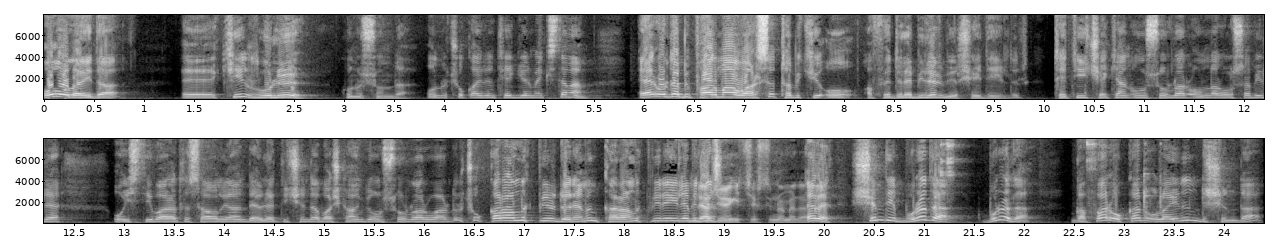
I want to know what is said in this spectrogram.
o olayda e, ki rolü konusunda onu çok ayrıntıya girmek istemem. Eğer orada bir parmağı varsa tabii ki o affedilebilir bir şey değildir. Tetiği çeken unsurlar onlar olsa bile o istihbaratı sağlayan devlet içinde başka hangi unsurlar vardır? Çok karanlık bir dönemin karanlık bir eylemidir. Bilalcio'ya gideceksin Mehmet abi. Evet. Şimdi burada burada Gaffar Okan olayının dışında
